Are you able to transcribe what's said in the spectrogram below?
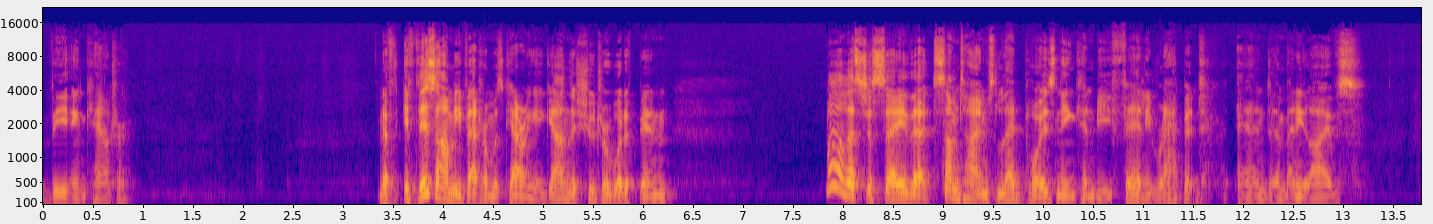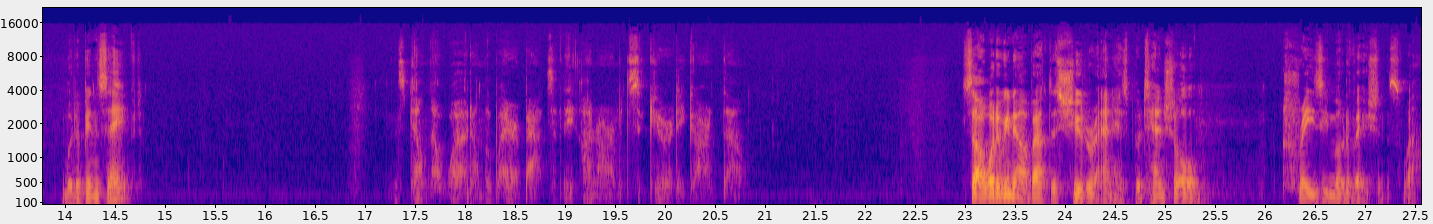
the encounter. If, if this Army veteran was carrying a gun, the shooter would have been well, let's just say that sometimes lead poisoning can be fairly rapid, and uh, many lives would have been saved. There's still no word on the whereabouts of the unarmed security guard, though. So, what do we know about this shooter and his potential crazy motivations? Well,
